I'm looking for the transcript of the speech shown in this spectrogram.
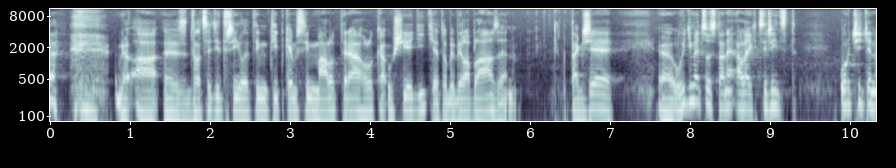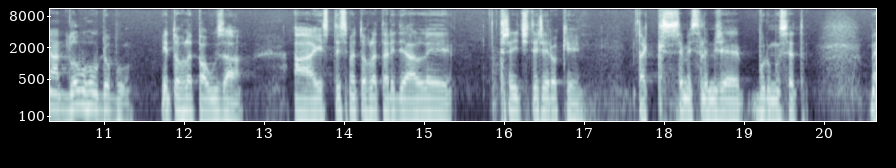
no a e, s 23 letým týpkem si málo která holka ušije dítě, to by byla blázen. Takže e, uvidíme, co stane, ale chci říct, určitě na dlouhou dobu je tohle pauza a jestli jsme tohle tady dělali tři, čtyři roky, tak si myslím, že budu muset eh,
